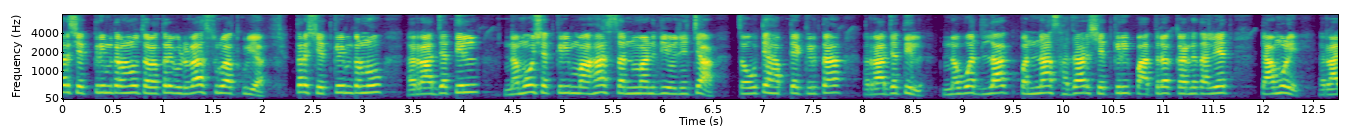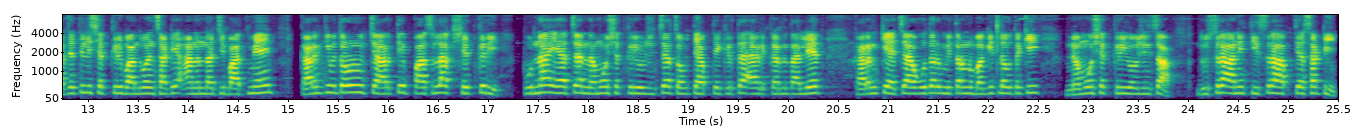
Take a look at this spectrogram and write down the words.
तर शेतकरी मित्रांनो चला तर व्हिडिओला सुरुवात करूया. तर शेतकरी मित्रांनो राज्यातील नमो शेतकरी महासन्मान निधी योजनेच्या चौथ्या हप्त्याकरिता राज्यातील नव्वद लाख पन्नास हजार शेतकरी पात्र करण्यात आले आहेत. त्यामुळे राज्यातील शेतकरी बांधवांसाठी आनंदाची बातमी आहे. कारण की मित्रांनो चार ते पाच लाख शेतकरी पुन्हा याच्या नमो शेतकरी योजनेच्या चौथ्या हप्त्याकरिता ॲड करण्यात आले आहेत. कारण की याच्या अगोदर मित्रांनो बघितलं होतं की नमो शेतकरी योजनेचा दुसरा आणि तिसरा हप्त्यासाठी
